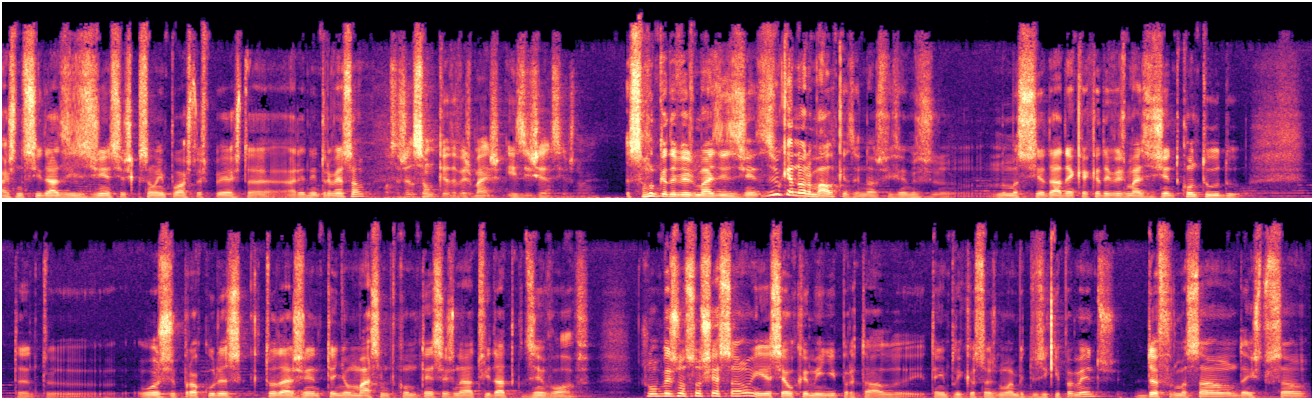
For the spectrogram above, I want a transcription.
às necessidades e exigências que são impostas para esta área de intervenção. Ou seja, são cada vez mais exigências, não é? São cada vez mais exigentes, o que é normal, quer dizer, nós vivemos numa sociedade em que é cada vez mais exigente com tudo. Portanto, hoje procura-se que toda a gente tenha o máximo de competências na atividade que desenvolve. Os bombeiros não são exceção e esse é o caminho, e para tal tem implicações no âmbito dos equipamentos, da formação, da instrução.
